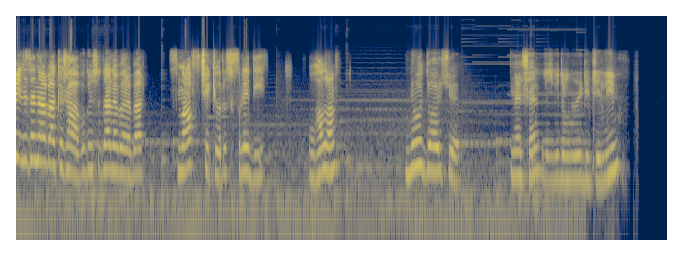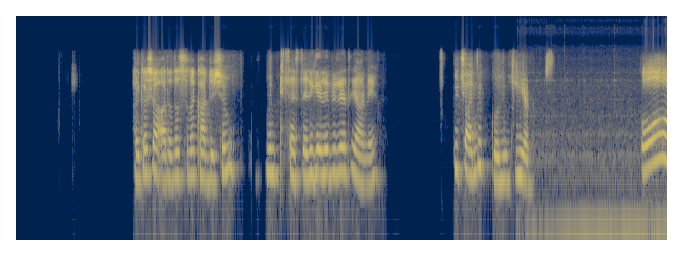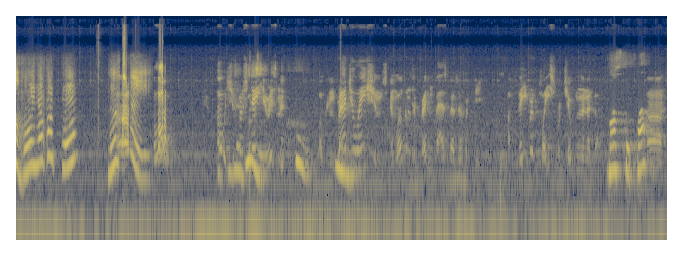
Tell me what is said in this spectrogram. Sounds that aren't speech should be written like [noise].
Hepinize merhaba arkadaşlar. Bugün sizlerle beraber FNAF çekiyoruz. Freddy. Oha lan. Ne oldu Ayşe? Neyse biz videomuza geçelim. Arkadaşlar arada sıra kardeşimin sesleri gelebilir yani. 3 aylık golcüyüm. Oo boyuna bak be. Hello. Oh, it's your first day here, isn't it? Well, congratulations, and welcome to Freddy Fazbear's Arcade, a favorite place for children and adults. Master Puff. Uh,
